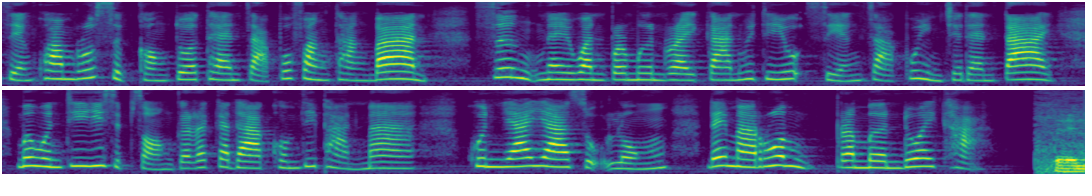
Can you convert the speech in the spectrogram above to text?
เสียงความรู้สึกของตัวแทนจากผู้ฟังทางบ้าน ซึ่งในวันประเมินรายการวิทยุเสียงจากผู้หญิงชายแดนใต้ เมื่อวันที่ 22 กรกฎาคมที่ผ่านมา คุณย่ายาสุหลงได้มาร่วมประเมินด้วยค่ะ เป็น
